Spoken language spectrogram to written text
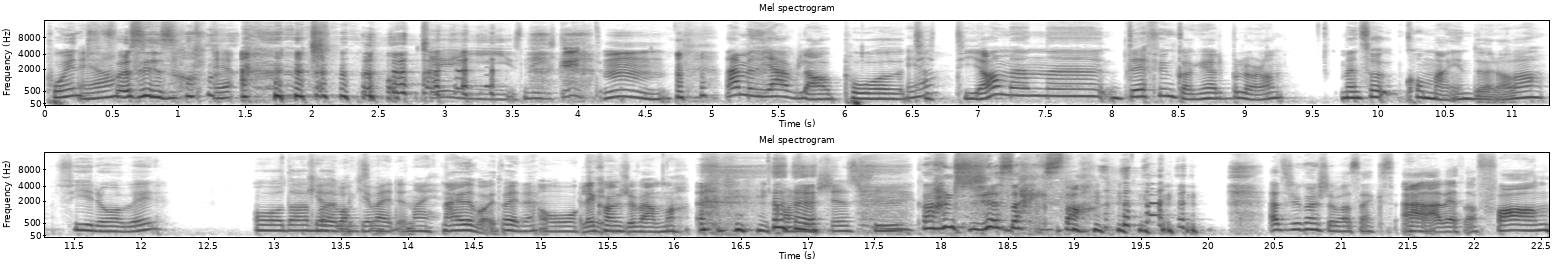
point, Ja. for å si det sånn. Ja. Snikskryt. Mm. Nei, men jævla på tid-tida, Men uh, det funka ikke helt på lørdag. Men så kom jeg inn døra, da. Fire over. Og da okay, bare det var ikke liksom- verre, nei. Nei, det var ikke verre. Okay. Eller kanskje fem, da. Kanskje sju. kanskje seks, da. jeg tror kanskje det var seks. Jeg vet da faen.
